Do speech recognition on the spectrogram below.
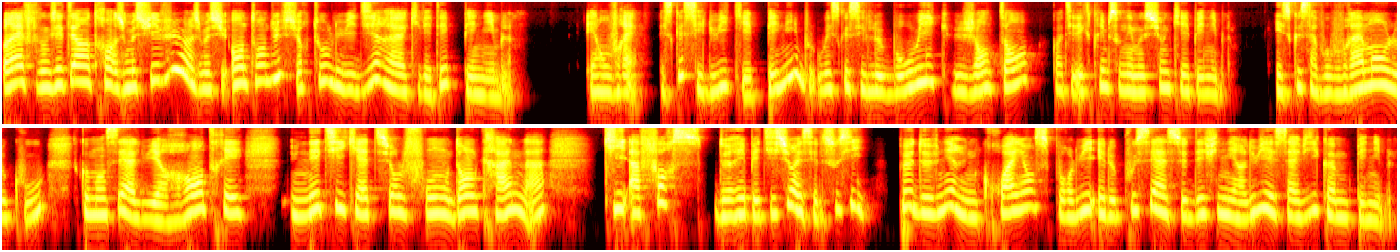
Bref, donc j'étais en train, je me suis vue, hein, je me suis entendue surtout lui dire euh, qu'il était pénible. Et en vrai, est-ce que c'est lui qui est pénible ou est-ce que c'est le bruit que j'entends quand il exprime son émotion qui est pénible? Est-ce que ça vaut vraiment le coup de commencer à lui rentrer une étiquette sur le front, dans le crâne, là, qui, à force de répétition, et c'est le souci, peut devenir une croyance pour lui et le pousser à se définir lui et sa vie comme pénible.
